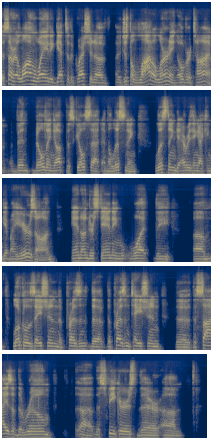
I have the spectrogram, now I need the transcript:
sorry, a long way to get to the question of uh, just a lot of learning over time. I've been building up the skill set and the listening, listening to everything I can get my ears on, and understanding what the um, localization, the present, the the presentation, the the size of the room, uh, the speakers, their um,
